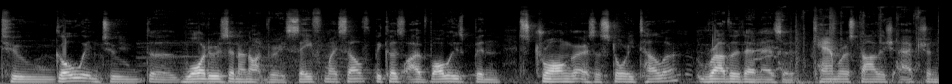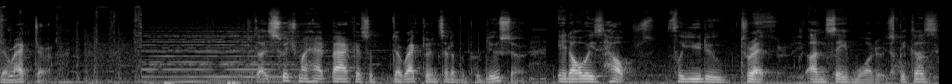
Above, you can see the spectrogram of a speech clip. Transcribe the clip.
to go into the waters that are not very safe myself because I've always been stronger as a storyteller rather than as a camera stylish action director. I switch my hat back as a director instead of a producer. It always helps for you to tread unsafe waters because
